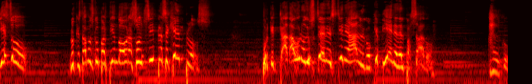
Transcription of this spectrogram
Y eso, lo que estamos compartiendo ahora son simples ejemplos, porque cada uno de ustedes tiene algo que viene del pasado, algo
